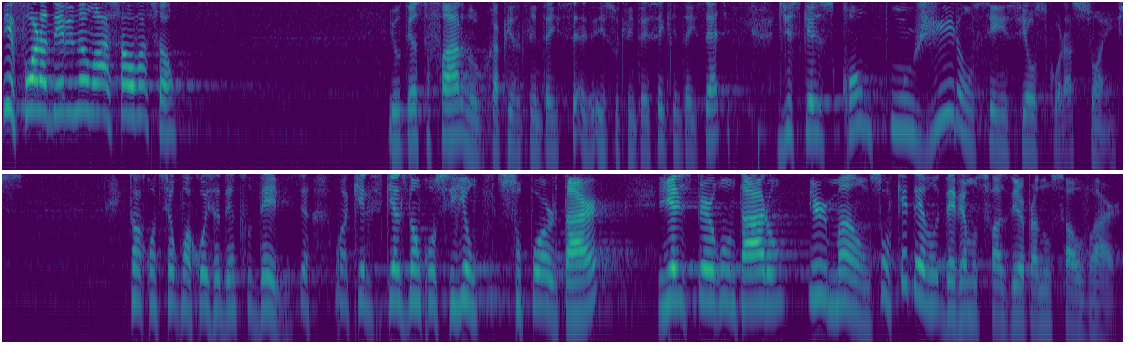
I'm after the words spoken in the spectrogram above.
e fora dele não há salvação. E o texto fala, no capítulo 36, isso 36, 37, diz que eles compungiram-se em seus corações. Então aconteceu alguma coisa dentro deles, aqueles que eles não conseguiam suportar, e eles perguntaram, irmãos, o que devemos fazer para nos salvar?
